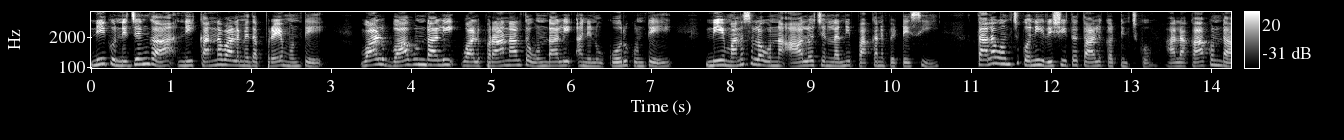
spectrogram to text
నీకు నిజంగా నీ కన్న వాళ్ళ మీద ప్రేమ ఉంటే వాళ్ళు బాగుండాలి వాళ్ళు ప్రాణాలతో ఉండాలి అని నువ్వు కోరుకుంటే నీ మనసులో ఉన్న ఆలోచనలన్నీ పక్కన పెట్టేసి తల వంచుకొని రిషితో తాళి కట్టించుకో. అలా కాకుండా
